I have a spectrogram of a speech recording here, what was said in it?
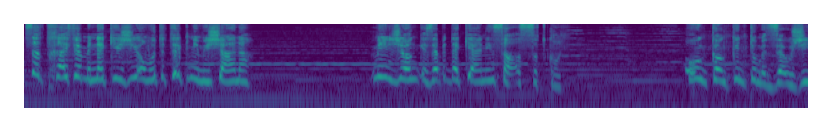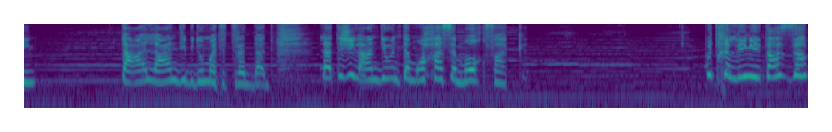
صرت خايفة منك يجي يوم وتتركني مشانها مين جونج إذا بدك يعني انسى قصتكن وإنكم كنتوا متزوجين. تعال لعندي بدون ما تتردد. لا تجي لعندي وانت مو حاسم موقفك. وتخليني أتعذب.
